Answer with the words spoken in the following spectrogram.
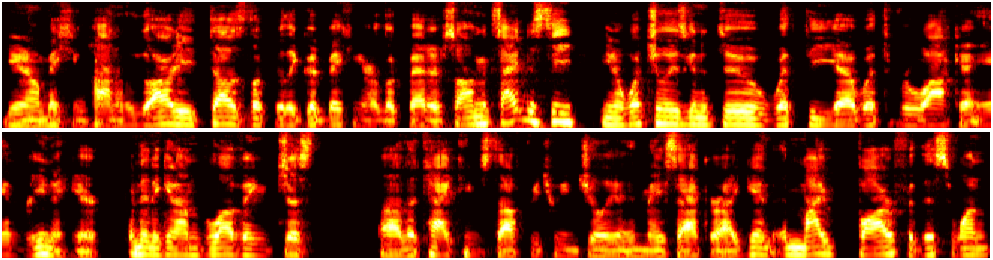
you know, making Hana, who already does look really good, making her look better. So I'm excited to see, you know, what Julie's going to do with the uh, with Ruaka and Rena here. And then again, I'm loving just uh, the tag team stuff between Julia and Mai Sakurai. Again, my bar for this one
